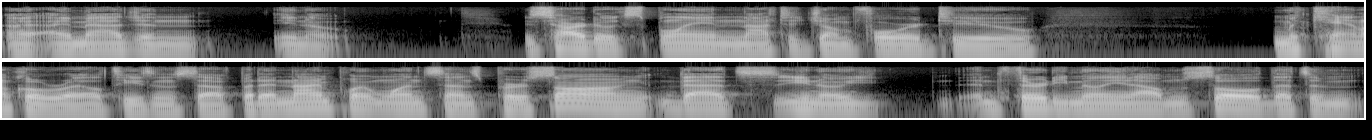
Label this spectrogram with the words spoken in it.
I, I imagine, you know, it's hard to explain, not to jump forward to mechanical royalties and stuff, but at nine point one cents per song, that's you know. And 30 million albums sold that's a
